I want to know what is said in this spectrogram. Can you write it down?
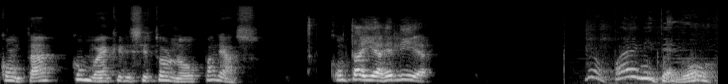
contar como é que ele se tornou palhaço. Conta aí, Arrelia. Meu pai me pegou,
